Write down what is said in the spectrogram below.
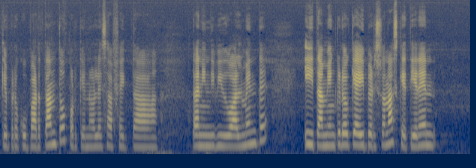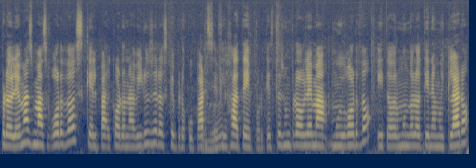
que preocupar tanto porque no les afecta tan individualmente. Y también creo que hay personas que tienen problemas más gordos que el coronavirus de los que preocuparse. Fíjate, porque esto es un problema muy gordo y todo el mundo lo tiene muy claro,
